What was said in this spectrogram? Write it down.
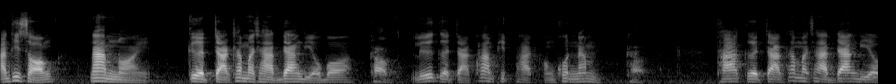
อันที่สองน้ำน้อย เกิดจากธรรมชาติอย่างเดียวบอครับหรือเกิดจากความผิดพลาดของคนนำครับ ถ้าเกิดจากธรรมชาติอย่างเดียว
